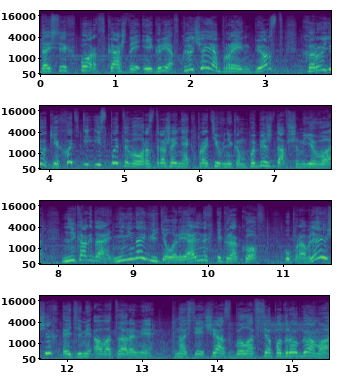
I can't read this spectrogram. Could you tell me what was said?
До сих пор в каждой игре, включая Brain Burst, Харуюки хоть и испытывал раздражение к противникам, побеждавшим его, никогда не ненавидел реальных игроков, управляющих этими аватарами. Но сейчас было все по-другому.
